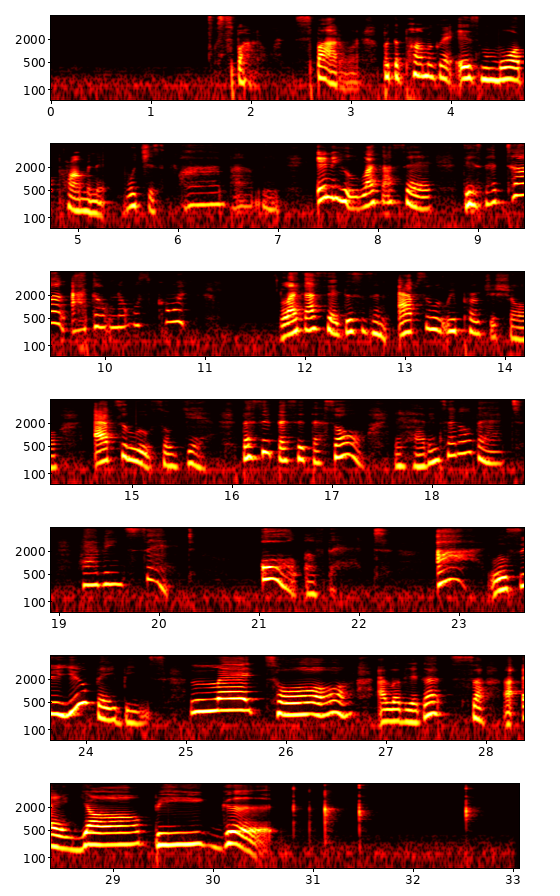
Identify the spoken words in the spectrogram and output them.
spot on. But the pomegranate is more prominent, which is fine by me. Anywho, like I said, there's that tongue. I don't know what's going like I said, this is an absolute repurchase, y'all. Absolute. So, yeah, that's it. That's it. That's all. And having said all that, having said all of that, I will see you, babies, later. I love your guts, uh, and y'all be good.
